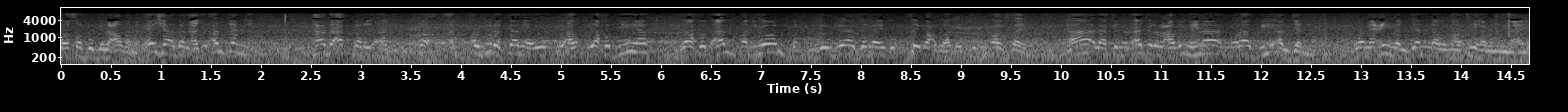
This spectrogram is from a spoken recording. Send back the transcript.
وصفه بالعظمة، إيش هذا الأجر؟ الجنة. هذا أكبر الأجور الثانية يأخذ 100 يأخذ 1000 مليون زي ما يقول زي بعض هذا ما فاهم ها لكن الأجر العظيم هنا المراد به الجنة ونعيم الجنة وما فيها من النعيم.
